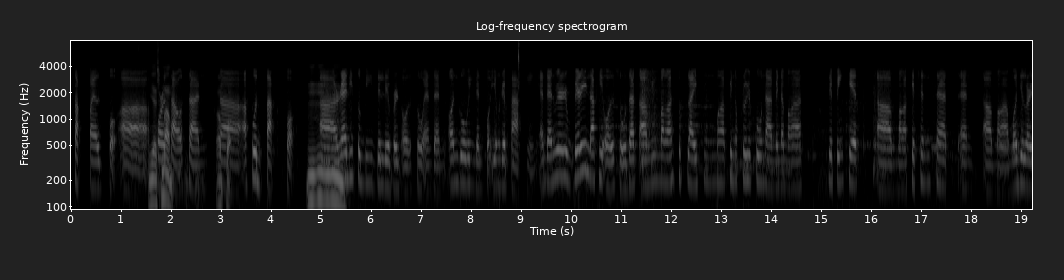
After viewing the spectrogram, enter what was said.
stockpiled po uh, Yes, ma'am. 4,000 na uh, food packs po Mm-mm. uh, ready to be delivered also and then ongoing din po yung repacking. And then we're very lucky also that um yung mga supplies, yung mga pinocure po namin ng mga sleeping kits, um, mga kitchen sets and uh, mga modular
